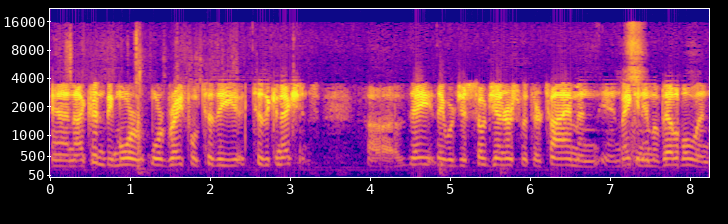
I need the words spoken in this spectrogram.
and I couldn't be more more grateful to the to the connections uh, they they were just so generous with their time and, and making him available and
